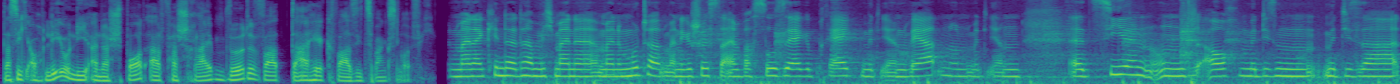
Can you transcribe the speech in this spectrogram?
Dass sich auch Leonie einer Sportart verschreiben würde, war daher quasi zwangsläufig. In meiner Kindheit haben mich meine, meine Mutter und meine Geschwister einfach so sehr geprägt mit ihren Werten und mit ihren äh, Zielen und auch mit, diesem, mit dieser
